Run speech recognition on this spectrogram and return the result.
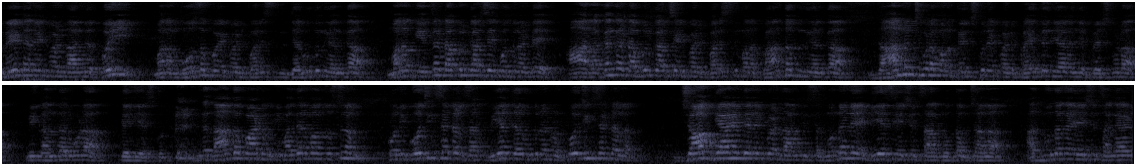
గ్రేట్ అనేటువంటి దాని మీద పోయి మనం మోసపోయేటువంటి పరిస్థితి జరుగుతుంది కనుక మనకు ఎంత డబ్బులు ఖర్చు అయిపోతుందంటే ఆ రకంగా డబ్బులు ఖర్చు అయ్యేటువంటి పరిస్థితి మన ప్రాంతం ఉంది కనుక దాని నుంచి కూడా మనం తెలుసుకునేటువంటి ప్రయత్నం చేయాలని చెప్పేసి కూడా మీకు అందరు కూడా తెలియజేసుకుంటారు ఇంకా దాంతో పాటు ఈ మధ్యన మనం చూస్తున్నాం కొన్ని కోచింగ్ సెంటర్లు సార్ రియల్ జరుగుతున్నటువంటి కోచింగ్ సెంటర్లు జాబ్ గ్యారెంటీ అనేటువంటి దాని సార్. మొన్ననే డిఎస్సి చేసిన సార్ మొత్తం చాలా అద్భుతంగా చేసిన సంగారెడ్డి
